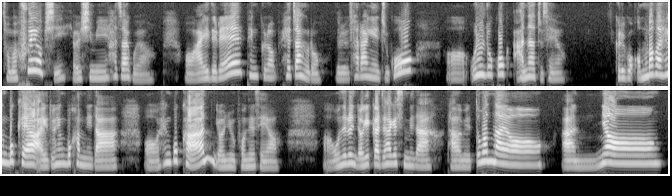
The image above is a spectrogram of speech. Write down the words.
정말 후회 없이 열심히 하자고요. 어, 아이들의 팬클럽 회장으로 늘 사랑해주고, 어, 오늘도 꼭 안아주세요. 그리고 엄마가 행복해야 아이도 행복합니다. 어, 행복한 연휴 보내세요. 어, 오늘은 여기까지 하겠습니다. 다음에 또 만나요. 안녕!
